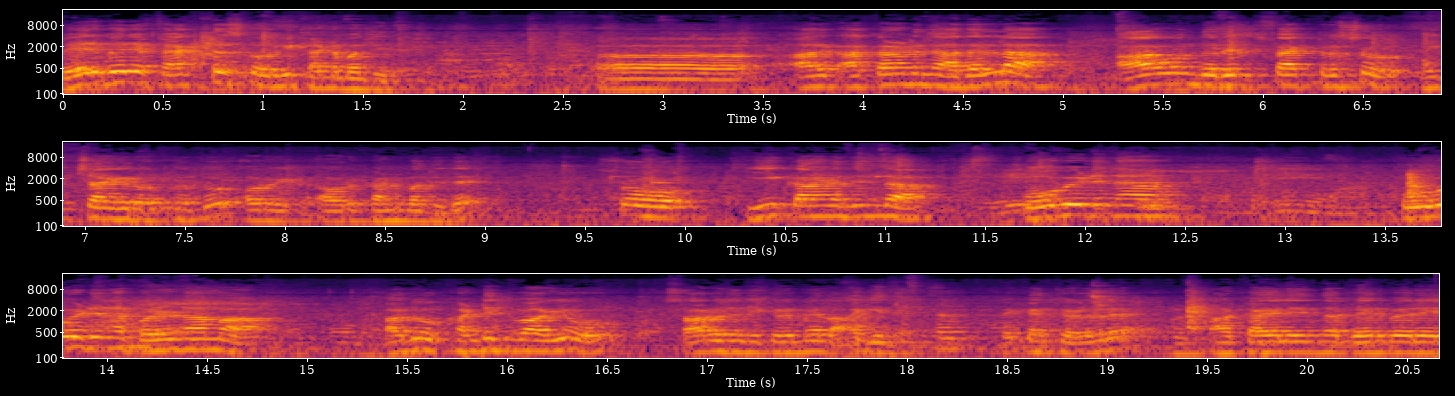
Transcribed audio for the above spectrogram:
ಬೇರೆ ಬೇರೆ ಫ್ಯಾಕ್ಟರ್ಸ್ ಅವ್ರಿಗೆ ಕಂಡು ಬಂದಿದೆ. ಆ, ಕಾರಣದಿಂದ ಅದೆಲ್ಲ ಆ ಒಂದು ರಿಸ್ಕ್ ಫ್ಯಾಕ್ಟರ್ಸು ಹೆಚ್ಚಾಗಿರುವಂಥದ್ದು ಅವ್ರಿಗೆ ಅವ್ರಿಗೆ ಕಂಡು ಬಂದಿದೆ. ಸೊ ಈ ಕಾರಣದಿಂದ ಕೋವಿಡಿನ ಕೋವಿಡಿನ ಪರಿಣಾಮ ಅದು ಖಂಡಿತವಾಗಿಯೂ ಸಾರ್ವಜನಿಕರ ಮೇಲೆ ಆಗಿದೆ. ಯಾಕಂತ ಹೇಳಿದ್ರೆ ಆ ಕಾಯಿಲೆಯಿಂದ ಬೇರೆ ಬೇರೆ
